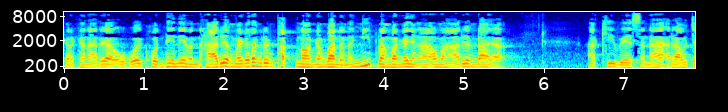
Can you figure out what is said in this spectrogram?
กระขนาดเรื่องโอ้โหคนที่นี่มันหาเรื่องไหมก็ทั้งเรื่องผักนอนกลางวันอะนะงีบกลางวันก็ยังเอามาหาเรื่องได้อะอคิเวสนะเราจ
